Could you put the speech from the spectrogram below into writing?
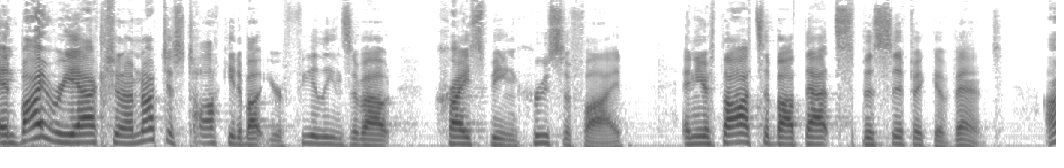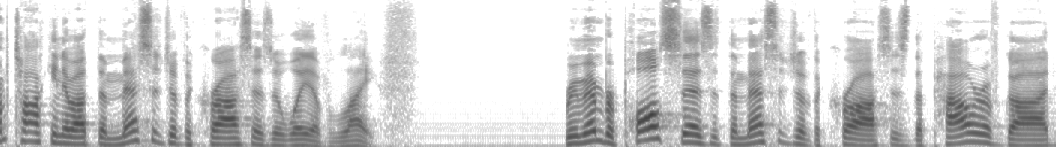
And by reaction, I'm not just talking about your feelings about Christ being crucified and your thoughts about that specific event. I'm talking about the message of the cross as a way of life. Remember, Paul says that the message of the cross is the power of God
